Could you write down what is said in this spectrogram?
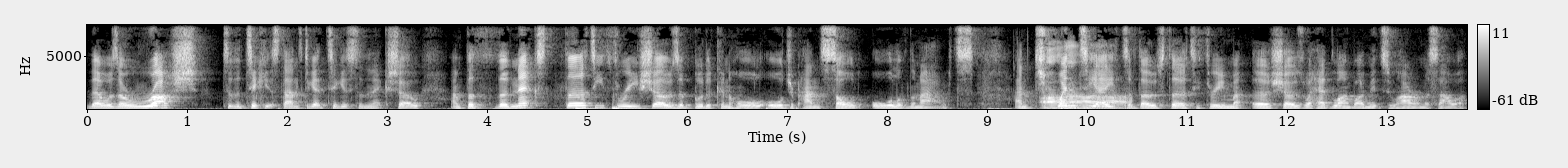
There was a rush to the ticket stands to get tickets to the next show, and for the next 33 shows at Budokan Hall, All Japan sold all of them out. And 28 of those 33 uh, shows were headlined by Mitsuharu Misawa.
